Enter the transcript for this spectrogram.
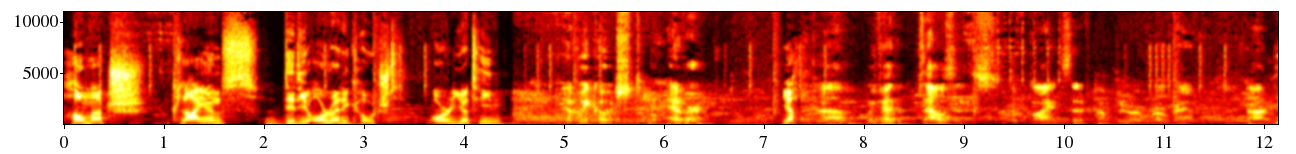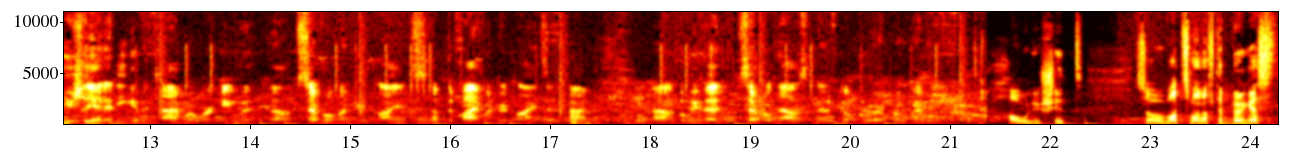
how much clients did you already coached, or your team? Have we coached ever? Yeah. Um, we've had thousands of clients that have come through our program. Um, usually, at any given time, we're working with um, several hundred clients, up to 500 clients at a time. Um, but we've had several thousand that have come through our program. Holy shit. So, what's one of the biggest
